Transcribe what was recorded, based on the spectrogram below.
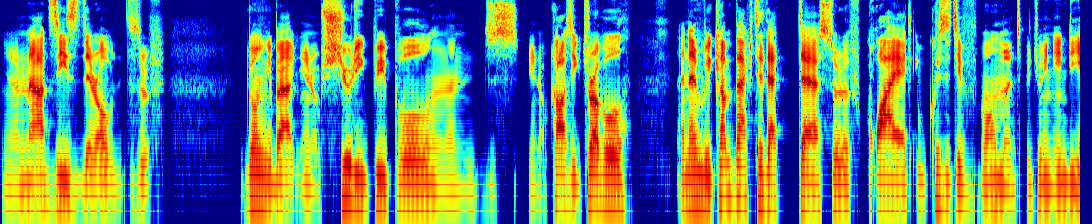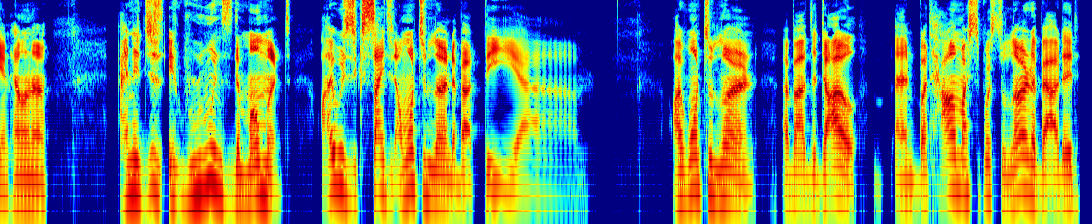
You know, Nazis. They're all sort of going about, you know, shooting people and just you know causing trouble. And then we come back to that uh, sort of quiet, inquisitive moment between Indy and Helena, and it just it ruins the moment. I was excited. I want to learn about the. Uh, I want to learn about the dial, and but how am I supposed to learn about it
